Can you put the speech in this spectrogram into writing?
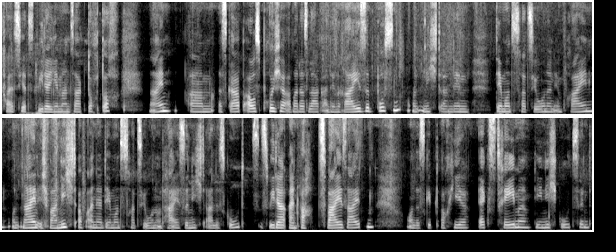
Falls jetzt wieder jemand sagt, doch, doch, Nein, ähm, es gab Ausbrüche, aber das lag an den Reisebussen und nicht an den Demonstrationen im Freien. Und nein, ich war nicht auf einer Demonstration und heiße nicht alles gut. Es ist wieder einfach zwei Seiten und es gibt auch hier Extreme, die nicht gut sind.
